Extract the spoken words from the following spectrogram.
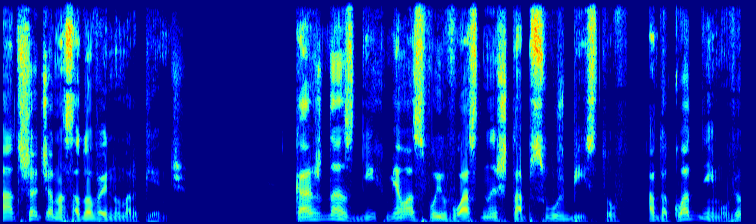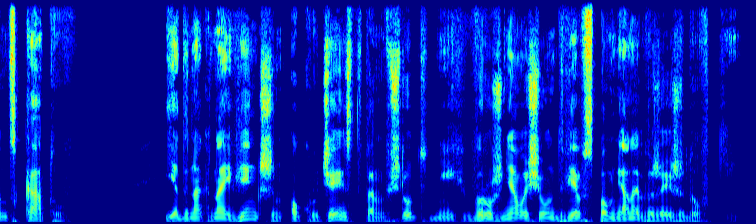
a trzecia na Sadowej numer 5. Każda z nich miała swój własny sztab służbistów, a dokładniej mówiąc katów. Jednak największym okrucieństwem wśród nich wyróżniały się dwie wspomniane wyżej Żydówki.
